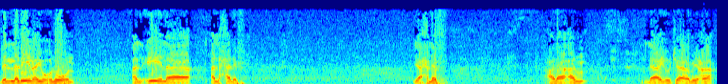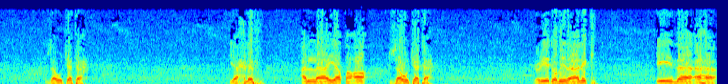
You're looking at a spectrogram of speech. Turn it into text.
للذين يؤلون الإيلاء الحلف. يحلف على أن لا يجامع زوجته. يحلف الا يطأ زوجته. يريد بذلك إيذاءها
